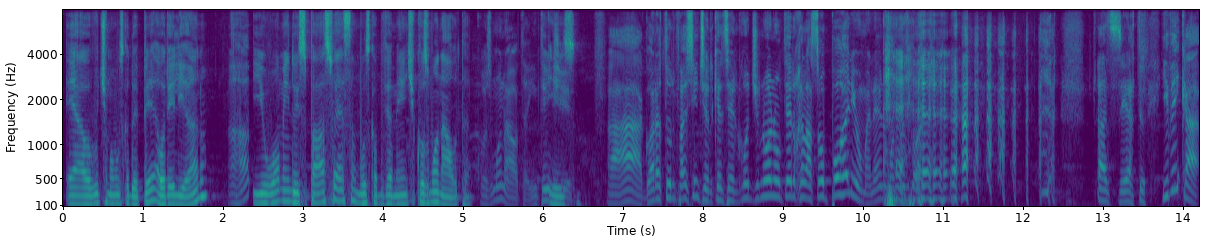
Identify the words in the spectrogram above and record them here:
é a última música do EP, Aureliano. Aham. E o Homem do Espaço é essa música, obviamente, Cosmonauta. Cosmonauta, entendi. Isso. Ah, agora tudo faz sentido. Quer dizer, continua não tendo relação porra nenhuma, né? Tá certo. E vem cá,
